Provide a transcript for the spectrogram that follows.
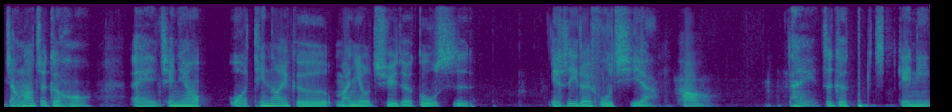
讲到这个吼，哎，前年我听到一个蛮有趣的故事，也是一对夫妻啊。好。哎，这个给你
